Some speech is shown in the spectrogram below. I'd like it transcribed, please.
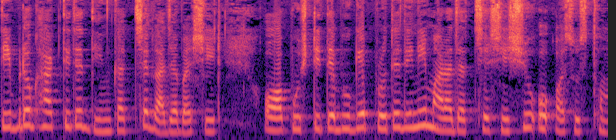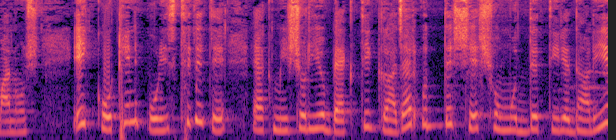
তীব্র ঘাটতিতে দিন কাটছে গাজাবাসীর। অপুষ্টিতে ভুগে প্রতিদিনই মারা যাচ্ছে শিশু ও অসুস্থ মানুষ। এই কঠিন পরিস্থিতিতে এক মিশরীয় ব্যক্তি গাজার উদ্দেশ্যে সমুদ্রের তীরে দাঁড়িয়ে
